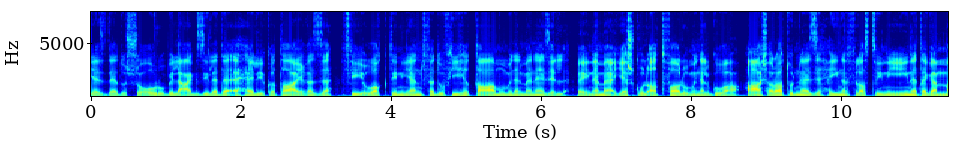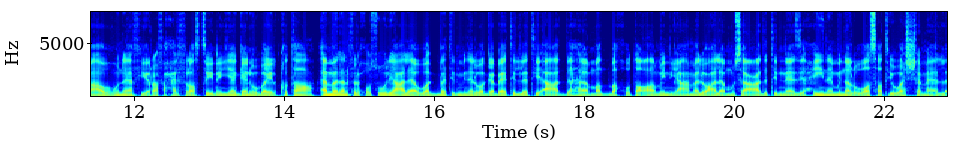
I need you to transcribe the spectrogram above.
يزداد الشعور بالعجز لدى أهالي قطاع غزة في وقت ينفد فيه الطعام من المنازل بينما يشكو الأطفال من الجوع. عشرات النازحين الفلسطينيين تجمعوا هنا في رفح الفلسطينية جنوبي القطاع أملا في الحصول على وجبة من الوجبات التي أعدها مطبخ طعام يعمل على مساعدة النازحين من الوسط والشمال.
